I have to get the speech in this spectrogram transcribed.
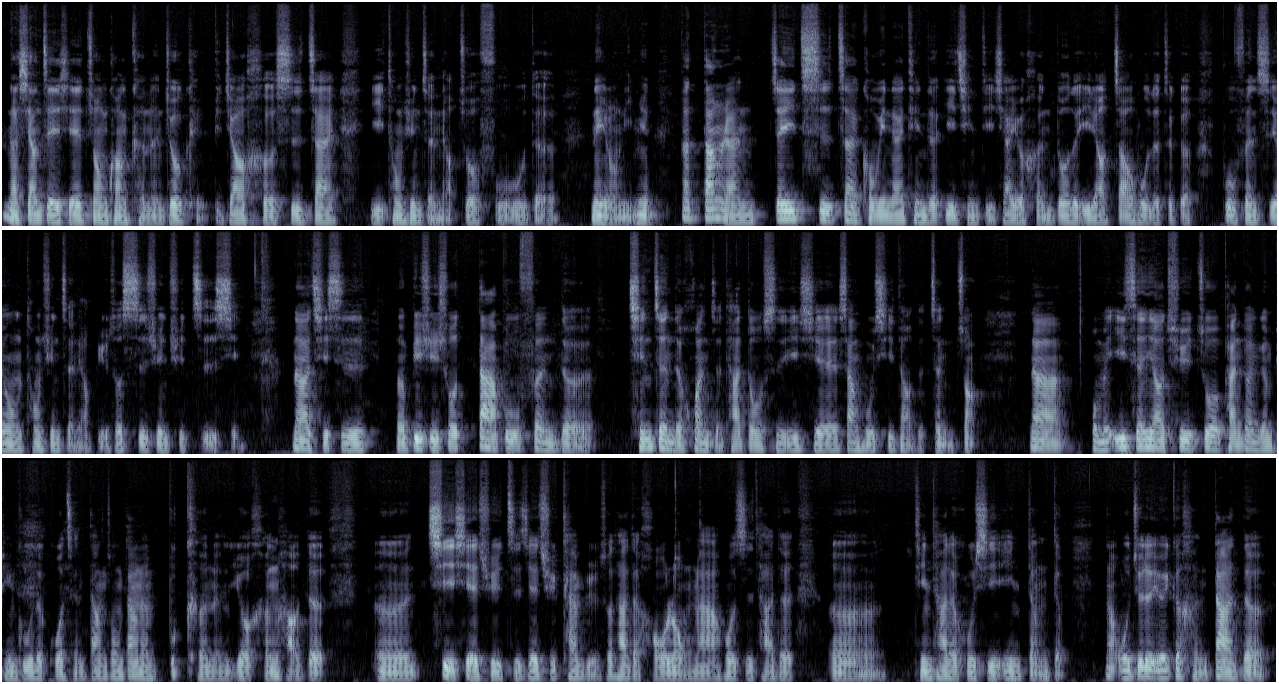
那像这些状况，可能就可以比较合适在以通讯诊疗做服务的内容里面。那当然，这一次在 COVID-19 的疫情底下，有很多的医疗照护的这个部分是用通讯诊疗，比如说视讯去执行。那其实。呃，必须说，大部分的轻症的患者，他都是一些上呼吸道的症状。那我们医生要去做判断跟评估的过程当中，当然不可能有很好的呃器械去直接去看，比如说他的喉咙啦，或是他的呃听他的呼吸音等等。那我觉得有一个很大的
